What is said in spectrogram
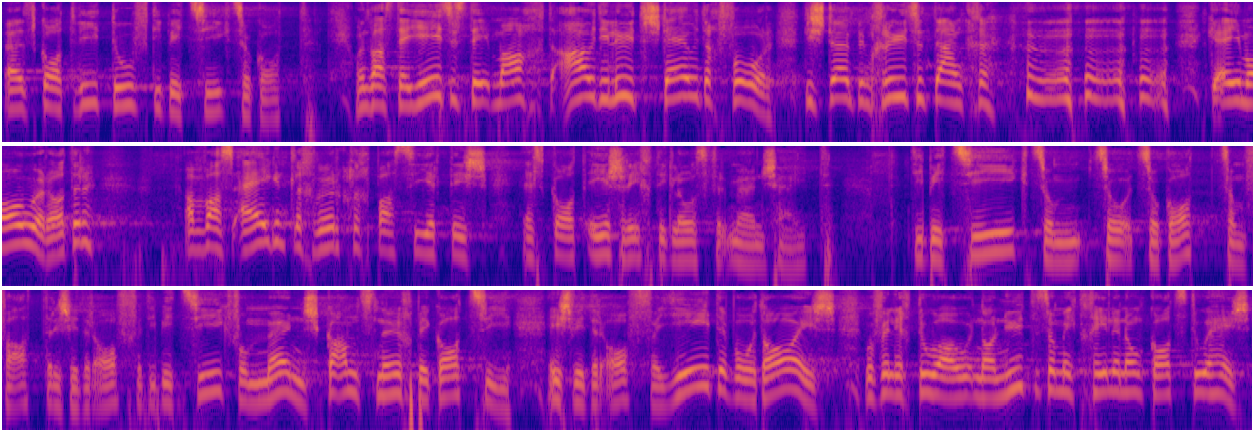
äh, es geht weit auf die Beziehung zu Gott. Und was der Jesus dort macht, all die Leute, stell dir vor, die stehen beim Kreuz und denken, Game over, oder? Aber was eigentlich wirklich passiert ist, es geht erst richtig los für die Menschheit. Die Beziehung zum, zu, zu Gott, zum Vater, ist wieder offen. Die Beziehung vom Mensch, ganz nah bei Gott sein, ist wieder offen. Jeder, der da ist, wo vielleicht du auch noch nichts so mit Killen und Gott zu tun hast,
